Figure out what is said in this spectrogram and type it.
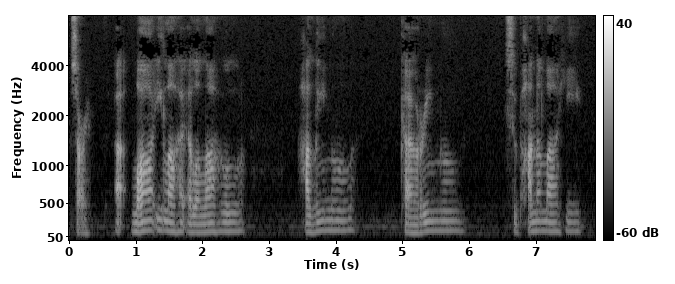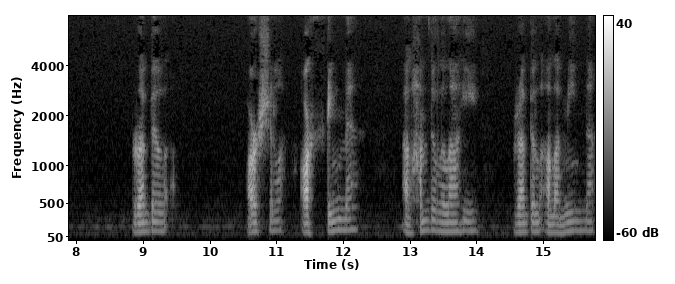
sorry. Uh, La ilaha illallahul halimul karimul subhanallahi rabbil arshil arshim alhamdulillahi rabbil alamina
